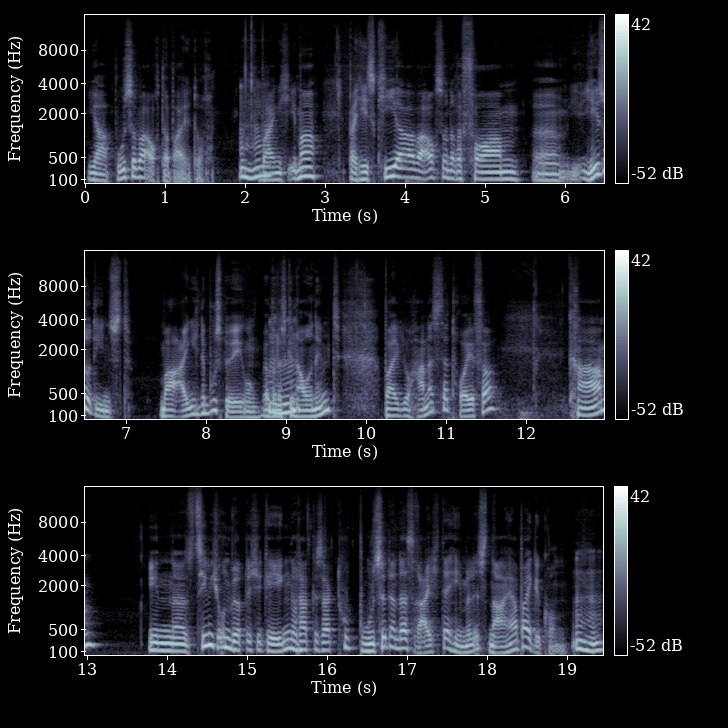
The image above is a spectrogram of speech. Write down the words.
ja, Buße war auch dabei, doch. Mhm. War eigentlich immer, bei Hiskia war auch so eine Reform, äh, Jesu-Dienst war eigentlich eine Bußbewegung, wenn man mhm. das genau nimmt, weil Johannes der Täufer kam in eine ziemlich unwirtliche Gegend und hat gesagt, tut Buße, denn das Reich der Himmel ist nahe herbeigekommen. Mhm.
